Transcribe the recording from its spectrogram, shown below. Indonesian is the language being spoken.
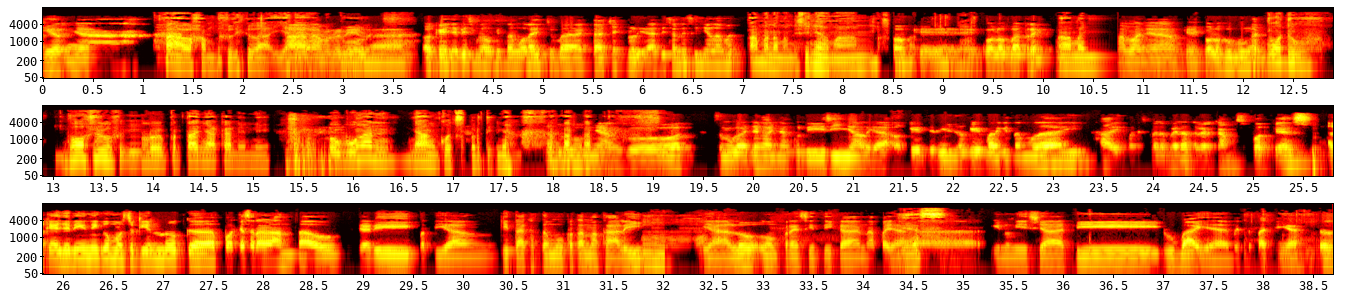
akhirnya. Alhamdulillah, ya. ya. Alhamdulillah. Oke, jadi sebelum kita mulai coba kita cek dulu ya. Di sana sinyal aman? Aman aman di sini aman. Oke. Kalau baterai Aman. aman ya. Oke. Kalau hubungan? Waduh, waduh, lu pertanyakan ini. Hubungan nyangkut sepertinya. Aduh, nyangkut. Semoga aja nggak nyangkut di sinyal ya. Oke, jadi oke, mari kita mulai. Hai, Manis Bada Bada, welcome to podcast. Oke, jadi ini gue masukin lu ke podcast Rantau. Jadi seperti yang kita ketemu pertama kali, Hmm. ya lu mempresentikan apa ya Yes. eh, Indonesia di Dubai ya, betul tepatnya ya. Betul.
